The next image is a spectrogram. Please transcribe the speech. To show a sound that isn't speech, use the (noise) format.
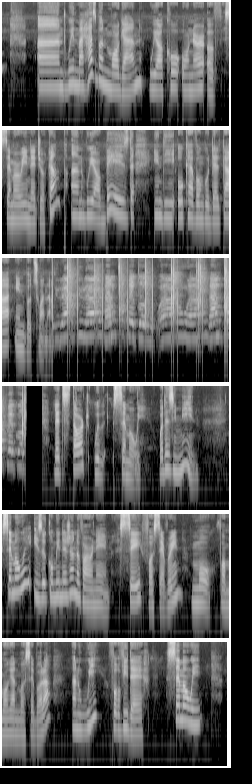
and with my husband Morgan, we are co owner of Semowi Nature Camp, and we are based in the Okavango Delta in Botswana. Tura, tura. Ramkapeko. Wow, wow. Ramkapeko. Let's start with Semowi. What does it mean? Semowi is a combination of our name, Se for Severin, Mo for Morgan Mosebola, and We for Vider. Semowi.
